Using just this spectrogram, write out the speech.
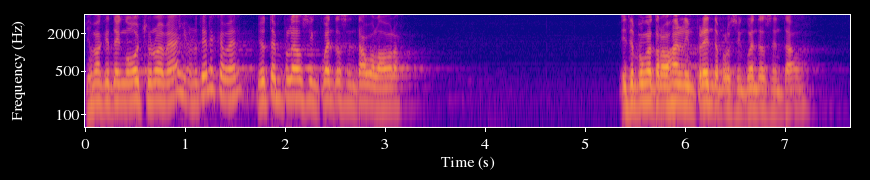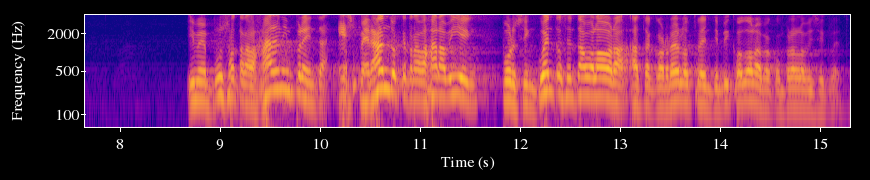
Yo más que tengo 8 o 9 años, no tiene que ver. Yo te empleo 50 centavos a la hora. Y te pongo a trabajar en la imprenta por 50 centavos. Y me puso a trabajar en la imprenta, esperando que trabajara bien por 50 centavos a la hora hasta correr los 30 y pico dólares para comprar la bicicleta.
